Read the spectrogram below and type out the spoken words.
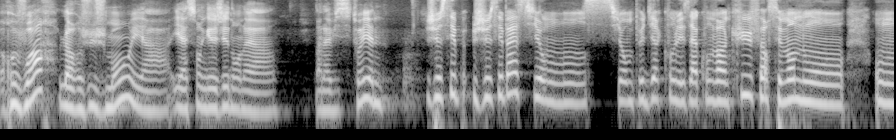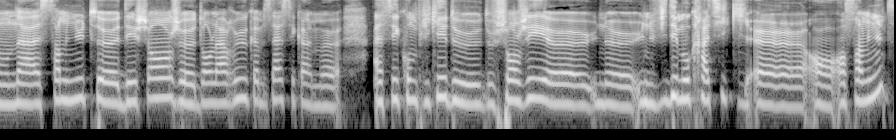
revoir leur jugement et à, s'engager dans la vie citoyenne? Je sais, je sais pas si on, si on peut dire qu'on les a convaincus. Forcément, nous, on, a cinq minutes euh, d'échange dans la rue, comme ça, c'est quand même euh, assez compliqué de, de changer euh, une, une, vie démocratique en, en, cinq minutes.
